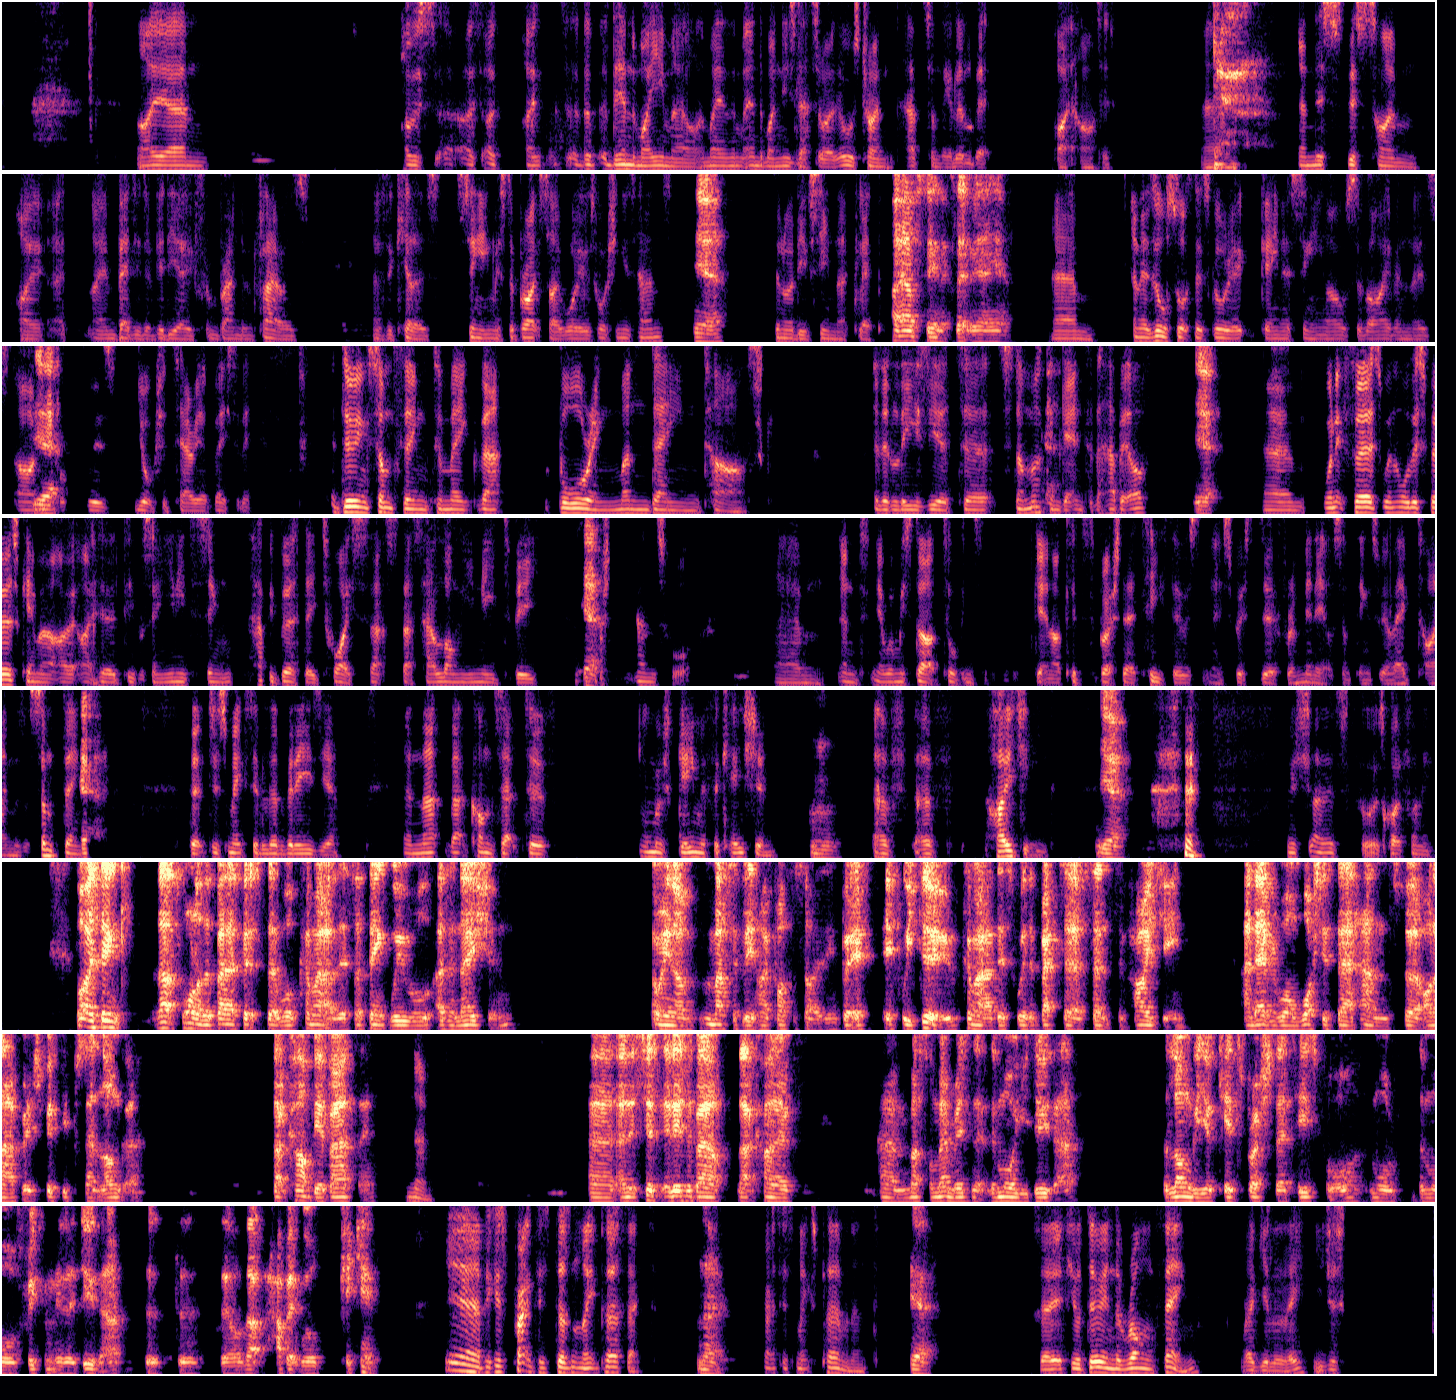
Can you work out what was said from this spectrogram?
I um I was uh, I, I, I at, the, at the end of my email and my at the end of my newsletter, I always try and have something a little bit light-hearted. Um, and this this time, I I embedded a video from Brandon Flowers of the Killers singing "Mr. Brightside" while he was washing his hands. yeah, I don't know whether you've seen that clip. I have seen the clip. Yeah, yeah, Um, and there's all sorts. There's Gloria Gaynor singing "I Will Survive," and there's Arnie Yeah. talking to his Yorkshire Terrier, basically doing something to make that boring, mundane task a little easier to stomach and get into the habit of. Yeah. Um, when it first, when all this first came out, I, I heard people saying you need to sing "Happy Birthday" twice. That's that's how long you need to be yeah, washing your hands for. Um, and you know, when we start talking, getting our kids to brush their teeth, it was you know, supposed to do it for a minute or something. So we have egg timers or something Yeah. that just makes it a little bit easier. And that that concept of almost gamification Mm. of of hygiene, yeah. which I just thought was quite funny. Well, I think that's one of the benefits that will come out of this. I think we will, as a nation, I mean, I'm massively hypothesizing, but if, if we do come out of this with a better sense of hygiene and everyone washes their hands for, on average, 50% longer, that can't be a bad thing. No, Uh, and it's just, it is about that kind of um, muscle memory, isn't it? The more you do that, the longer your kids brush their teeth for, the more the more frequently they do that, the, the, the that habit will kick in. yeah, because practice doesn't make perfect. No, Practice makes permanent. yeah, So if you're doing the wrong thing regularly, you just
